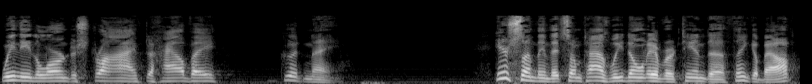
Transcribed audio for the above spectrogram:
we need to learn to strive to have a good name. Here's something that sometimes we don't ever tend to think about.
